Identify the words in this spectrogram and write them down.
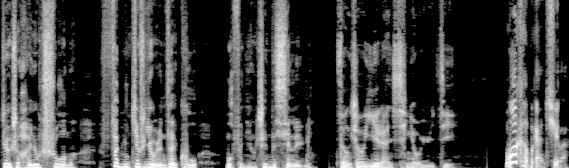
这事还用说吗？分明就是有人在哭。莫非娘真的显灵了？”曾修依然心有余悸：“我可不敢去了，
